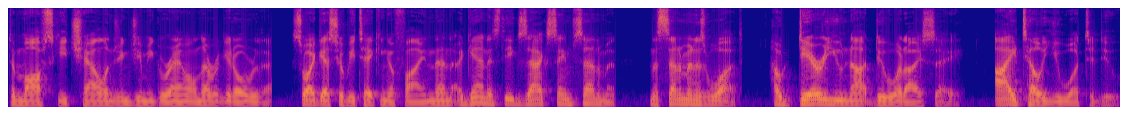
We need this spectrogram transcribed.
Demovsky challenging Jimmy Graham. I'll never get over that. So I guess you'll be taking a fine then. Again, it's the exact same sentiment. The sentiment is what? How dare you not do what I say? I tell you what to do.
